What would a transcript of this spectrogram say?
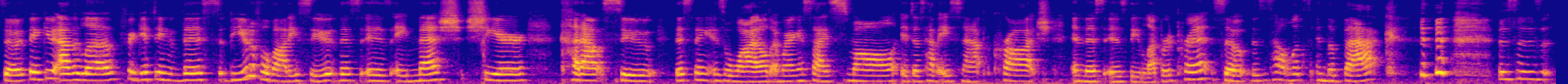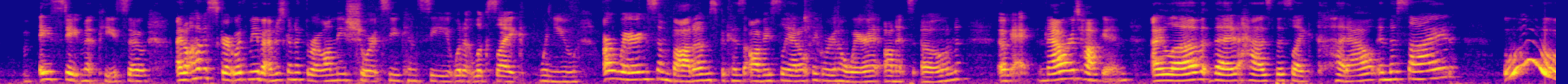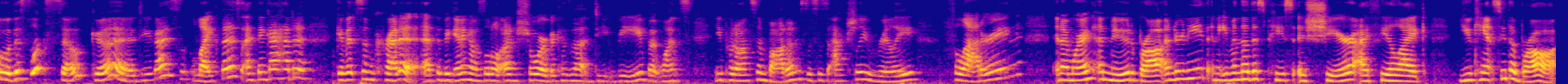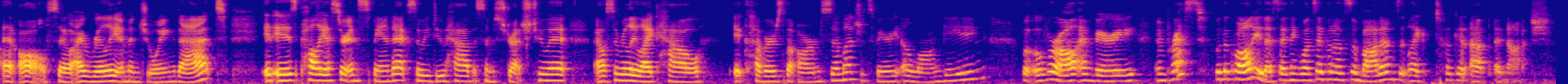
So, thank you, Avidlove, for gifting this beautiful bodysuit. This is a mesh sheer cutout suit. This thing is wild. I'm wearing a size small. It does have a snap crotch, and this is the leopard print. So, this is how it looks in the back. this is a statement piece. So I don't have a skirt with me, but I'm just going to throw on these shorts so you can see what it looks like when you are wearing some bottoms because obviously I don't think we're going to wear it on its own. Okay, now we're talking. I love that it has this like cutout in the side. Ooh, this looks so good. Do you guys like this? I think I had to give it some credit. At the beginning, I was a little unsure because of that deep V, but once you put on some bottoms, this is actually really flattering. And I'm wearing a nude bra underneath, and even though this piece is sheer, I feel like you can't see the bra at all. So I really am enjoying that. It is polyester and spandex, so we do have some stretch to it. I also really like how it covers the arms so much. It's very elongating. But overall, I'm very impressed with the quality of this. I think once I put on some bottoms, it like took it up a notch.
